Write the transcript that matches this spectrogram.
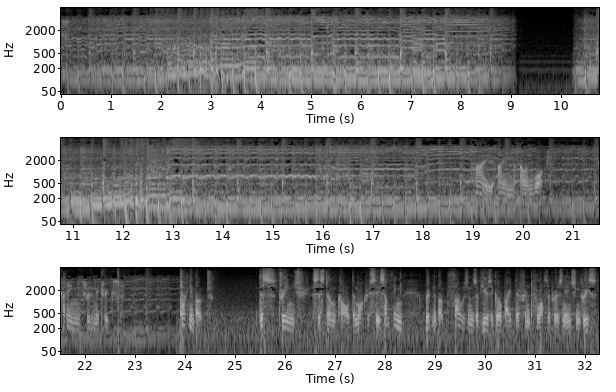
I'm Alan Watt, cutting through the matrix, talking about this strange system called democracy, something written about thousands of years ago by different philosophers in ancient Greece.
